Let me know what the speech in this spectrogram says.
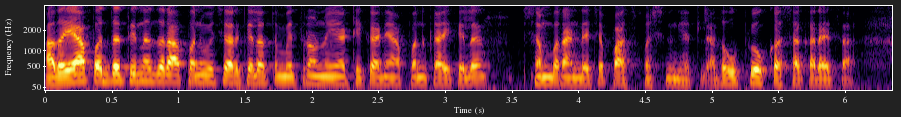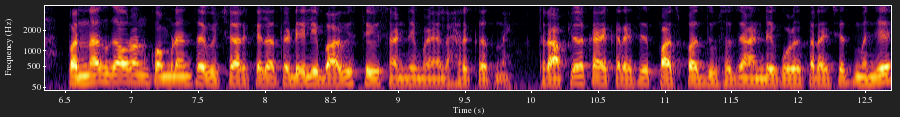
आता या पद्धतीनं जर आपण विचार केला तर मित्रांनो या ठिकाणी आपण काय केलं? शंभर अंड्याच्या पाच मशीन घेतले. आता उपयोग कसा करायचा? पन्नास गावरान कोंबड्यांचा विचार केला तर डेली बावीस तेवीस अंडे मिळायला हरकत नाही. तर आपल्याला काय करायचे पाच पाच दिवसाचे अंडे गोळे करायचे म्हणजे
